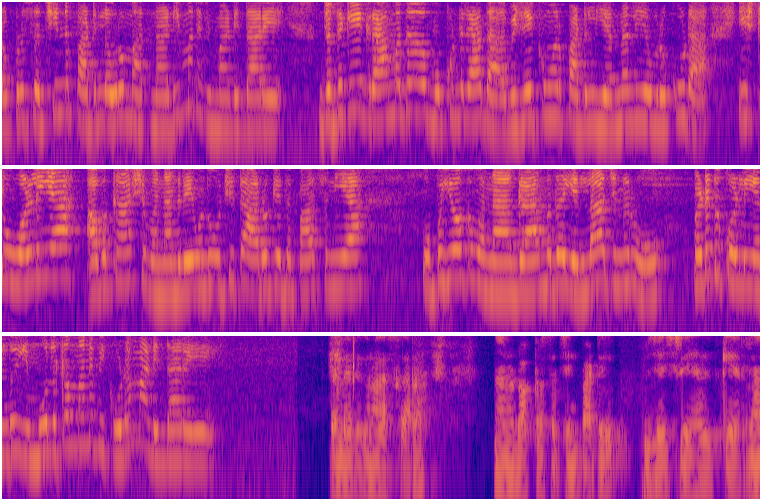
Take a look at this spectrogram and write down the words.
ಡಾಕ್ಟರ್ ಸಚಿನ್ ಪಾಟೀಲ್ ಅವರು ಮಾತನಾಡಿ ಮನವಿ ಮಾಡಿದ್ದಾರೆ. ಜೊತೆಗೆ ಗ್ರಾಮದ ಮುಖಂಡರಾದ ವಿಜಯಕುಮಾರ್ ಪಾಟೀಲ್ ಯರ್ನಳ್ಳಿ ಅವರು ಕೂಡ ಇಷ್ಟು ಒಳ್ಳೆಯ ಅವಕಾಶವನ್ನ, ಅಂದರೆ ಒಂದು ಉಚಿತ ಆರೋಗ್ಯ ತಪಾಸಣೆಯ ಉಪಯೋಗವನ್ನ ಗ್ರಾಮದ ಎಲ್ಲಾ ಜನರು ಪಡೆದುಕೊಳ್ಳಿ ಎಂದು ಈ ಮೂಲಕ ಮನವಿ ಕೂಡ ಮಾಡಿದ್ದಾರೆ. ಎಲ್ಲರಿಗೂ ನಮಸ್ಕಾರ. ನಾನು ಡಾಕ್ಟರ್ ಸಚಿನ್ ಪಾಟೀಲ್ ವಿಜಯಶ್ರೀ ಹೆಲ್ತ್ ಕೇರ್ನ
